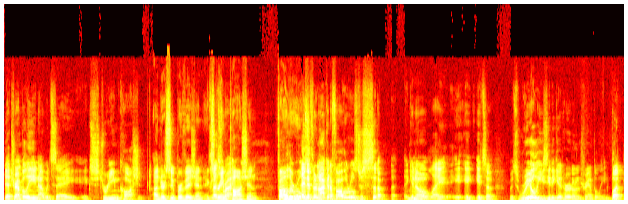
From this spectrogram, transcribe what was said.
Yeah, trampoline. I would say extreme caution. under supervision, extreme right. caution, follow the rules. And if they're not going to follow the rules, just sit them. Uh, you know, like it, it, it's a it's real easy to get hurt on a trampoline, but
